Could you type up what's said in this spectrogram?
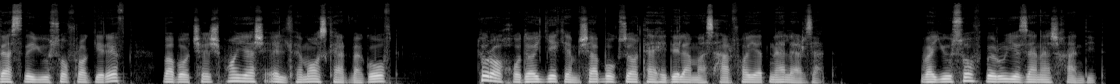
دست یوسف را گرفت و با چشمهایش التماس کرد و گفت تو را خدا یک امشب بگذار ته دلم از حرفهایت نلرزد. و یوسف به روی زنش خندید.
